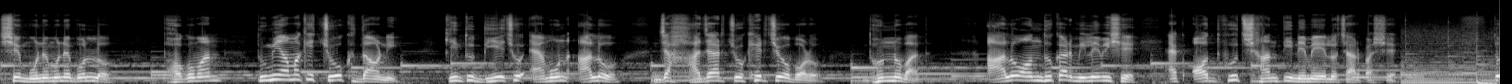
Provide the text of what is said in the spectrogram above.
সে মনে মনে বলল, ভগবান তুমি আমাকে চোখ দাওনি, কিন্তু দিয়েছ এমন আলো যা হাজার চোখের চেয়েও বড়। ধন্যবাদ। আলো অন্ধকার মিলেমিশে এক অদ্ভুত শান্তি নেমে এলো চারপাশে। তো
